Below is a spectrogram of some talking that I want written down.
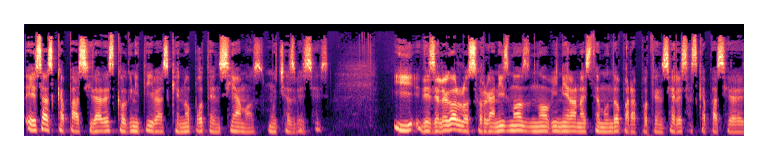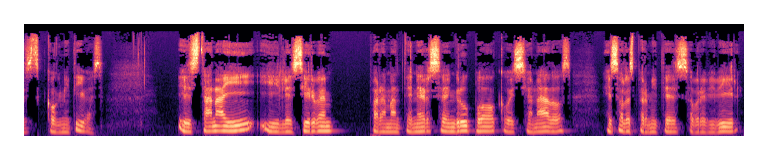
esas capacidades cognitivas que no potenciamos muchas veces. Y desde luego los organismos no vinieron a este mundo para potenciar esas capacidades cognitivas. Están ahí y les sirven para mantenerse en grupo, cohesionados. Eso les permite sobrevivir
